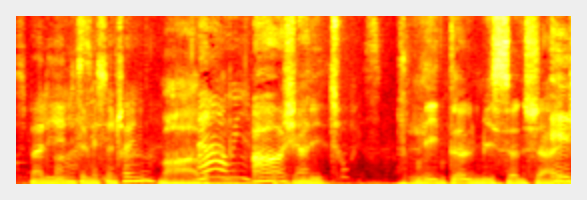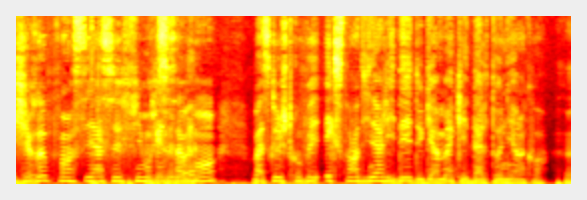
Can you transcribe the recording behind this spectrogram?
C'est pas les Little Miss Sunshine Bravo. Ah oui. Oh, j'ai Li- Little Miss Sunshine. Et j'ai repensé à ce film récemment parce que je trouvais extraordinaire l'idée du gamin qui est daltonien, quoi.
